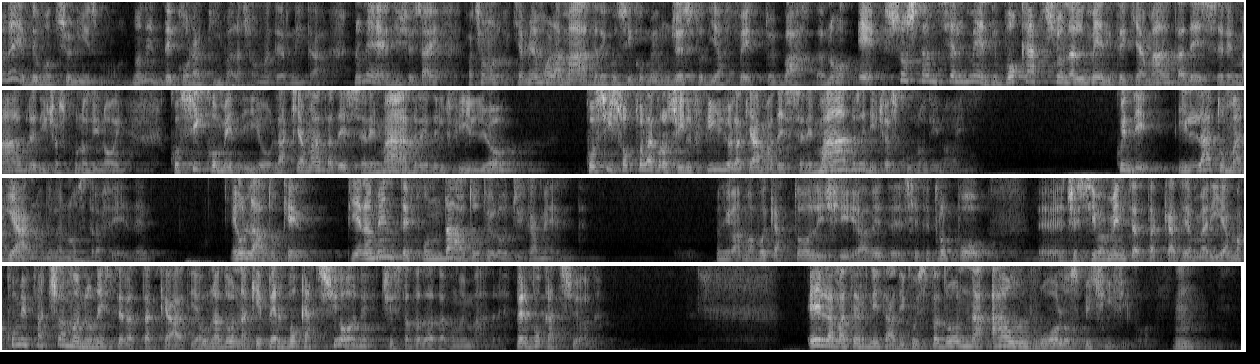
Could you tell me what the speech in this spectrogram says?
Non è devozionismo, non è decorativa la sua maternità, non è, dice, sai, facciamo, chiamiamola madre così come un gesto di affetto e basta, no, è sostanzialmente, vocazionalmente chiamata ad essere madre di ciascuno di noi. Così come Dio l'ha chiamata ad essere madre del figlio, così sotto la croce il figlio la chiama ad essere madre di ciascuno di noi. Quindi il lato mariano della nostra fede è un lato che pienamente fondato teologicamente. Dico, ah, ma voi cattolici avete, siete troppo eh, eccessivamente attaccati a Maria, ma come facciamo a non essere attaccati a una donna che per vocazione ci è stata data come madre? Per vocazione. E la maternità di questa donna ha un ruolo specifico, hm?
